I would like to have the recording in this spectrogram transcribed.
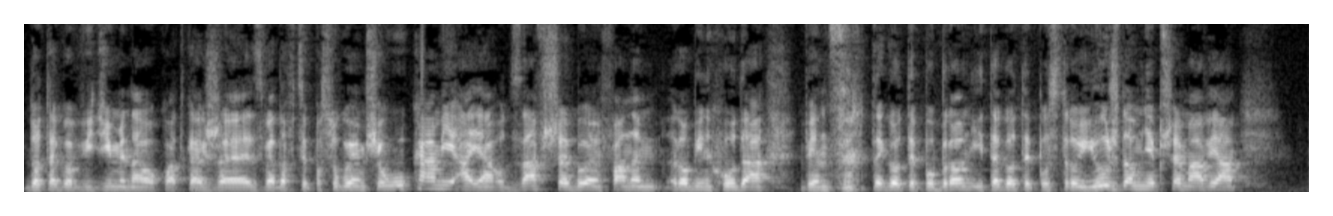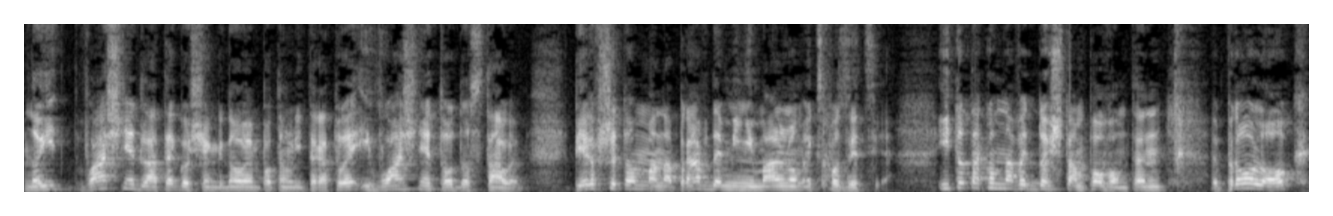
Do tego widzimy na okładkach, że zwiadowcy posługują się łukami, a ja od zawsze byłem fanem Robin Hooda, więc tego typu broń i tego typu strój już do mnie przemawia. No i właśnie dlatego sięgnąłem po tę literaturę i właśnie to dostałem. Pierwszy tom ma naprawdę minimalną ekspozycję. I to taką nawet dość sztampową. Ten prolog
